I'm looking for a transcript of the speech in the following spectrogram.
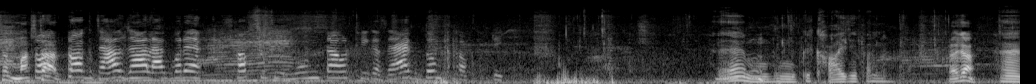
সব মাস্টার। টক টক ঝাল ঝাল একবারে সব কিছু। নুনটাও ঠিক আছে একদম সব ঠিক। হ্যাঁ মুখে খাওয়াইতে পারলাম। রাজা হ্যাঁ।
